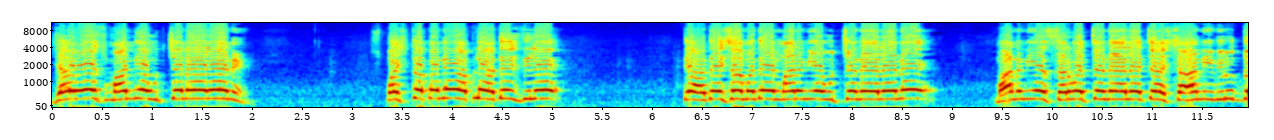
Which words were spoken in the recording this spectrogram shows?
ज्यावेळेस मान्य उच्च न्यायालयाने स्पष्टपणे आपले आदेश दिले. त्या आदेशामध्ये माननीय उच्च न्यायालयाने माननीय सर्वोच्च न्यायालयाच्या शहानी विरुद्ध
